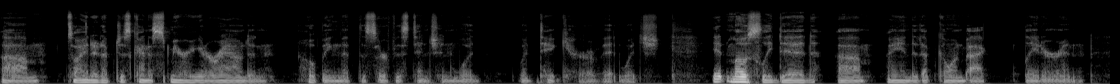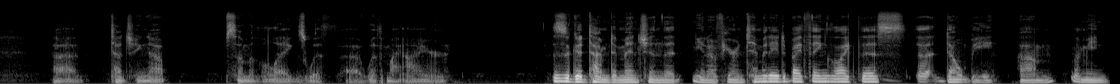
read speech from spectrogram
Um, so I ended up just kind of smearing it around and hoping that the surface tension would would take care of it, which it mostly did. Um, I ended up going back later and uh, touching up some of the legs with uh, with my iron. This is a good time to mention that you know if you're intimidated by things like this, uh, don't be. Um, I mean,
